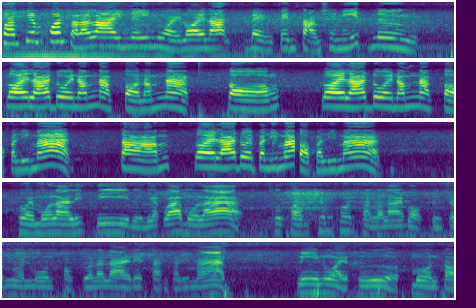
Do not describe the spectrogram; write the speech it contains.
ความเข้มข้นสารละลายในหน่วยร้อยละ แบ่งเป็น 3 ชนิด 1. ร้อยละโดยน้ำหนักต่อน้ำหนัก 2. ร้อยละโดยน้ำหนักต่อปริมาตร 3. ร้อยละโดยปริมาตรต่อปริมาตร หน่วยโมลาริตีหรือเรียกว่าโมลาร์คือความเข้มข้นสารละลายบอกถึงจำนวนโมลของตัวละลายในสารปริมาตร มีหน่วยคือโมลต่อ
